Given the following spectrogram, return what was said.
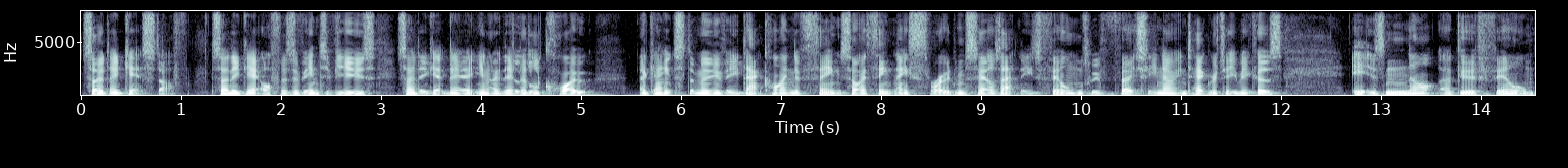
so they get stuff. So they get offers of interviews, so they get their, you know, their little quote against the movie, that kind of thing. So I think they throw themselves at these films with virtually no integrity because it is not a good film.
